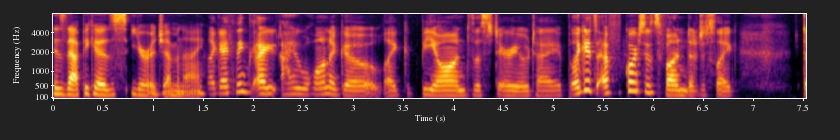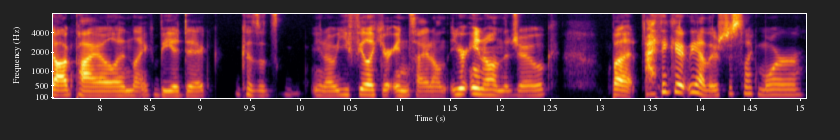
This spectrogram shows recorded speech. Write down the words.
Is that because you're a Gemini? Like I think I I want to go like beyond the stereotype. Like it's of course it's fun to just like dogpile and like be a dick because it's you know you feel like you're inside on you're in on the joke but i think it, yeah there's just like more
